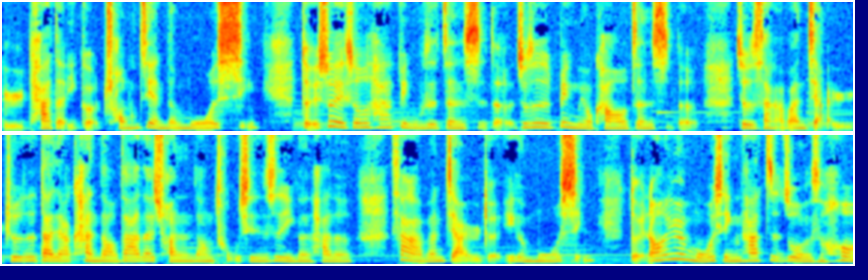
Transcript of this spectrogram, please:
鱼，它的一个重建的模型，对，所以说它并不是真实的，就是并没有看到真实的，就是萨卡班甲鱼，就是大家看到大家在传的那张图，其实是一个它的萨卡班甲鱼的一个模型，对，然后因为模型它制作的时候，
